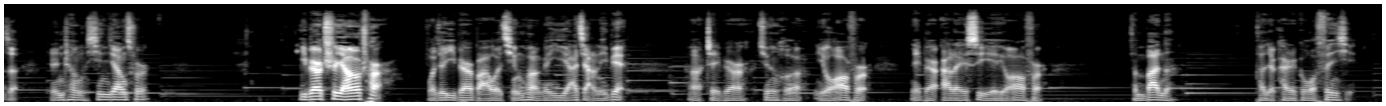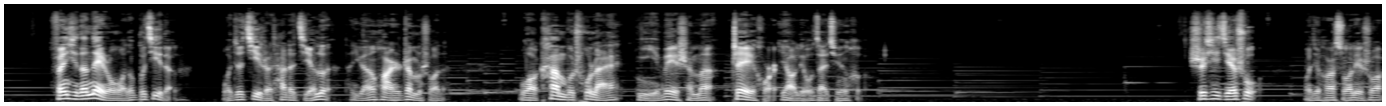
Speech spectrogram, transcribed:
子，人称新疆村一边吃羊肉串我就一边把我情况跟伊牙讲了一遍。啊，这边君和有 offer，那边 LAC 也有 offer，怎么办呢？他就开始给我分析，分析的内容我都不记得了，我就记着他的结论。他原话是这么说的。我看不出来你为什么这会儿要留在君和。实习结束，我就和所里说：“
